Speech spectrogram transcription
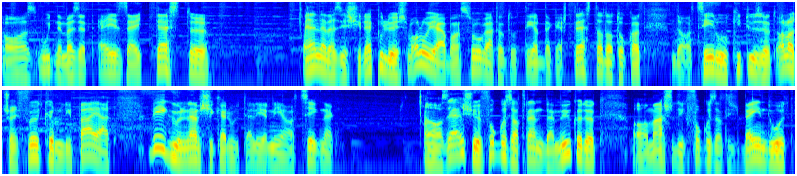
az úgynevezett ez egy teszt elnevezési repülés valójában szolgáltatott érdekes tesztadatokat, de a célul kitűzött alacsony földkörüli pályát végül nem sikerült elérnie a cégnek Az első fokozat rendben működött, a második fokozat is beindult,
